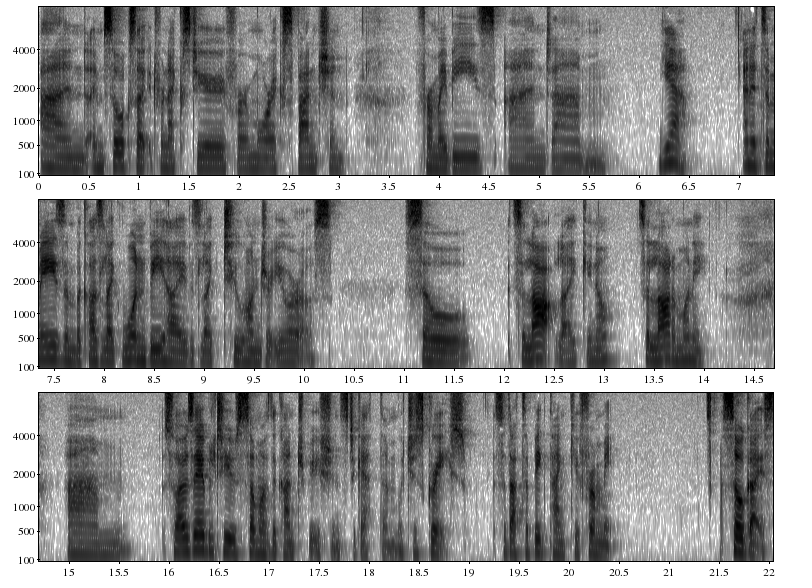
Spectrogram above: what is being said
And I'm so excited for next year for more expansion for my bees. And um, yeah, and it's amazing because like one beehive is like 200 euros. So it's a lot, like, you know, it's a lot of money. Um, so I was able to use some of the contributions to get them, which is great. So that's a big thank you from me. So, guys,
